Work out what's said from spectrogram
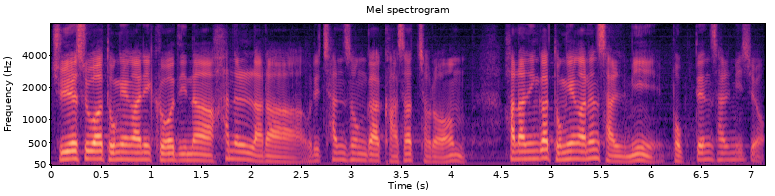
주 예수와 동행하니 그 어디나 하늘나라 우리 찬송가 가사처럼 하나님과 동행하는 삶이 복된 삶이죠.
